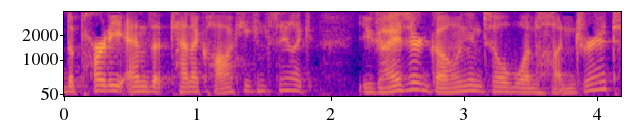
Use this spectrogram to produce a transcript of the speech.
the party ends at 10 o'clock, you can say, like, you guys are going until 100?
